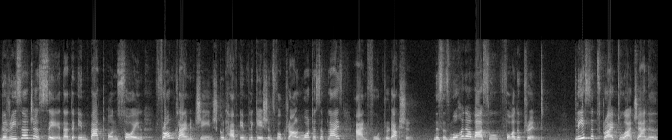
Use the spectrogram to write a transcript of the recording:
The researchers say that the impact on soil from climate change could have implications for groundwater supplies and food production. This is Mohana Basu for The Print. Please subscribe to our channel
